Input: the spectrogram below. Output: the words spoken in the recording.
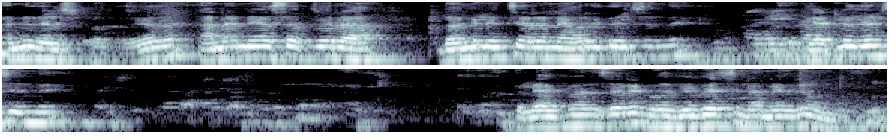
అన్నీ తెలిసిపోతుంది కదా అనన్య సభ్యురా దొంగిలించారని ఎవరికి తెలిసింది? ఎట్లా తెలిసింది? అంత లేకపోయినా సరే కొద్ది వివేచన అనేది ఉంటుంది.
